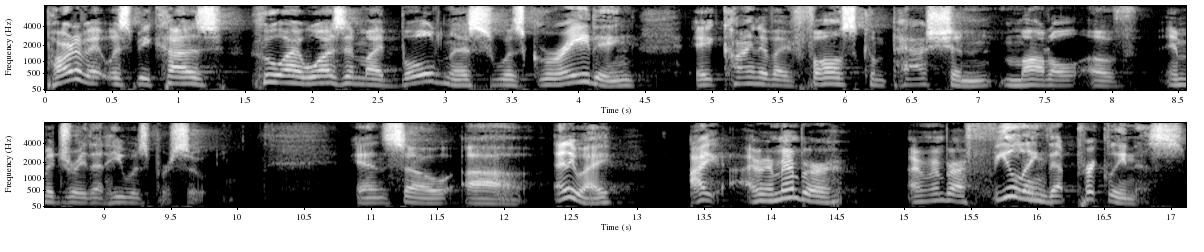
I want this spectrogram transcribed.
part of it was because who I was in my boldness was grading a kind of a false compassion model of imagery that he was pursuing. And so, uh, anyway, I, I remember, I remember feeling that prickliness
